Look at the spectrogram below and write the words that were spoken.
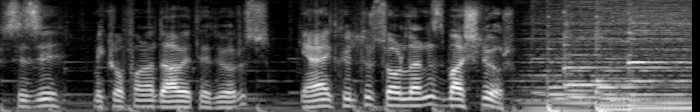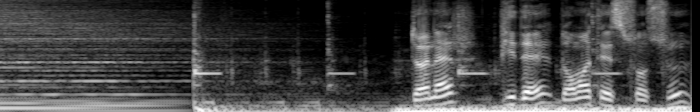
sizi mikrofona davet ediyoruz. Genel kültür sorularınız başlıyor. Döner, pide, domates sosu,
